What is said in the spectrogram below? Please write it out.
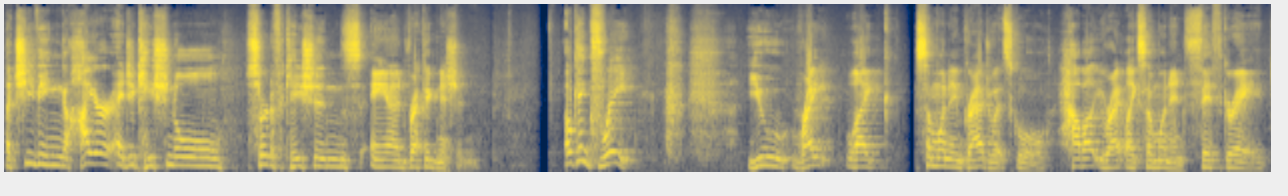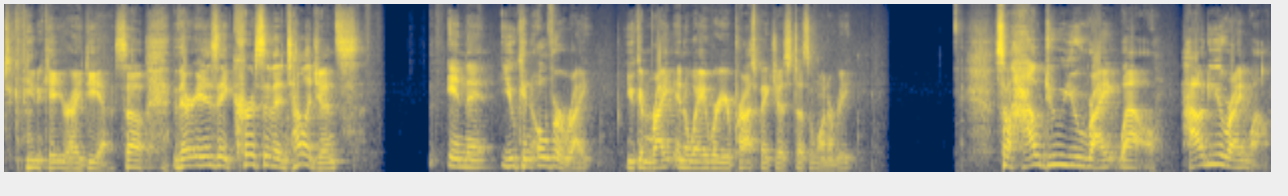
achieving higher educational certifications and recognition. Okay, great. You write like someone in graduate school. How about you write like someone in fifth grade to communicate your idea? So there is a curse of intelligence in that you can overwrite. You can write in a way where your prospect just doesn't want to read. So, how do you write well? How do you write well?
